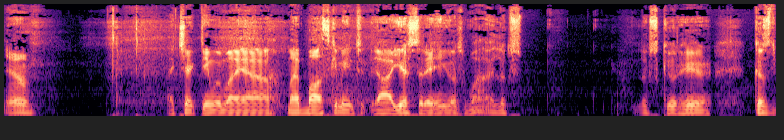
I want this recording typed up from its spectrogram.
Yeah. Yeah. I checked in with my uh, my boss came in to, uh, yesterday. He goes, "Wow, it looks looks good here." Because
